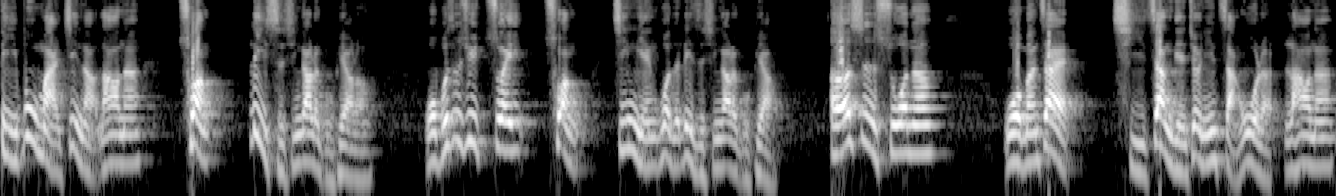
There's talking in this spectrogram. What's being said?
底部买进了，然后呢创历史新高的股票喽。我不是去追创今年或者历史新高的股票，而是说呢，我们在起涨点就已经掌握了，然后呢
